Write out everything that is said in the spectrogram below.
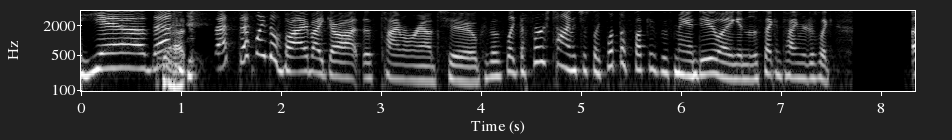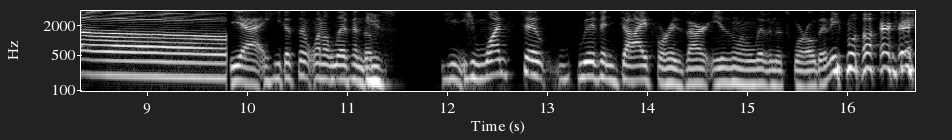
Yeah, that's that's definitely the vibe I got this time around too. Because I was like, the first time it's just like, what the fuck is this man doing? And then the second time you're just like, oh, Yeah, he doesn't want to live in this He's he, he wants to live and die for his art and he doesn't want to live in this world anymore.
